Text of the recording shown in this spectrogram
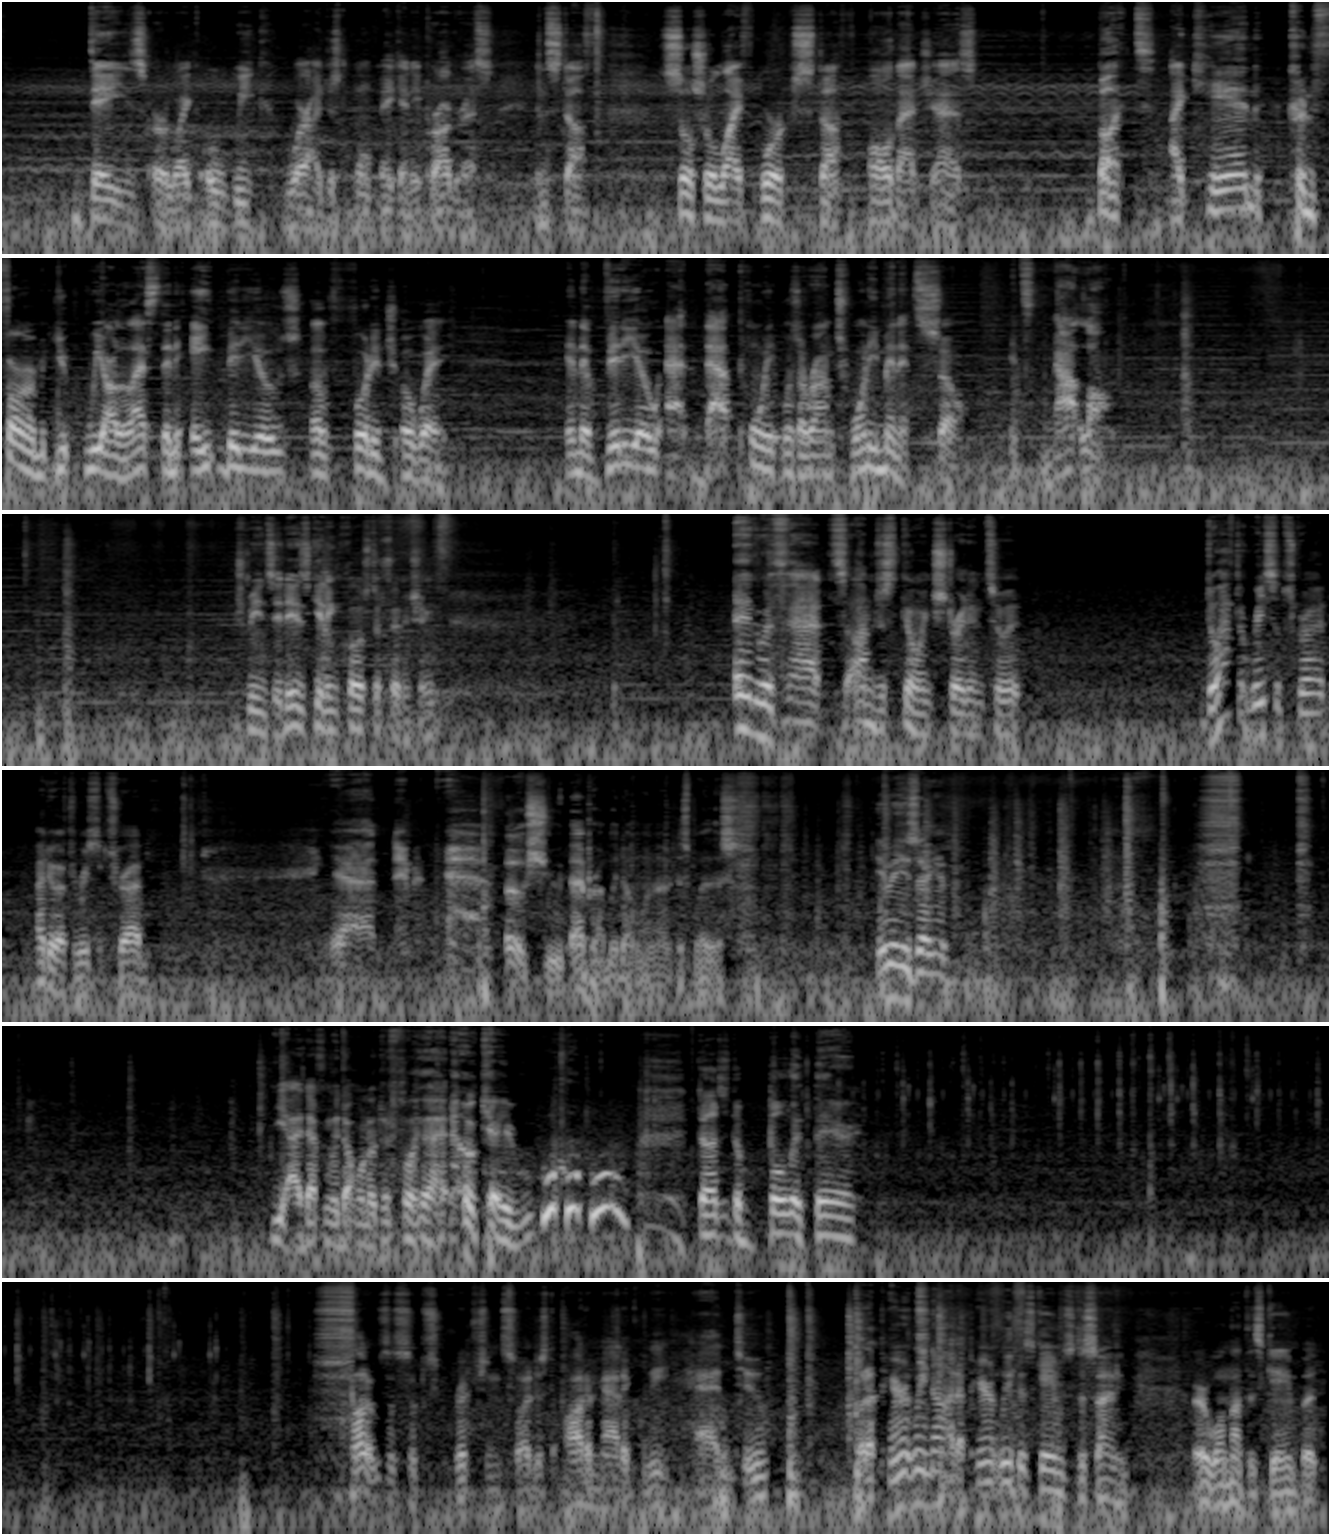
days or like a week where I just won't make any progress and stuff social life, work stuff, all that jazz. But I can confirm you, we are less than eight videos of footage away. And the video at that point was around 20 minutes, so it's not long. Means it is getting close to finishing. And with that, I'm just going straight into it. Do I have to resubscribe? I do have to resubscribe. Yeah, damn it. Oh shoot, I probably don't want to display this. Give me a second. Yeah, I definitely don't want to display that. Okay, woo Dodged a bullet there. Thought it was a subscription, so I just automatically had to. But apparently not. Apparently this game's deciding or well, not this game, but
